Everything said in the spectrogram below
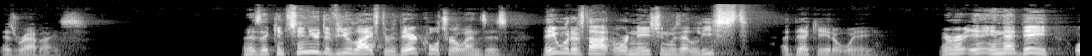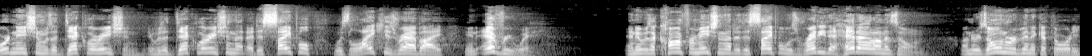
as rabbis. And as they continued to view life through their cultural lenses, they would have thought ordination was at least a decade away. Remember, in that day, ordination was a declaration. It was a declaration that a disciple was like his rabbi in every way. And it was a confirmation that a disciple was ready to head out on his own, under his own rabbinic authority,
